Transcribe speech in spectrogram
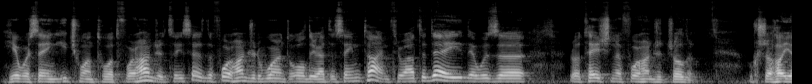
Here we're saying each one taught 400. So he says the 400 weren't all there at the same time. Throughout the day, there was a rotation of 400 children. Originally,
